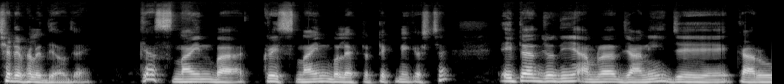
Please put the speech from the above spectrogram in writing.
ছেড়ে ফেলে দেওয়া যায়। ক্যাস নাইন বা ক্রিস নাইন বলে একটা টেকনিক আসছে। এইটা যদি আমরা জানি যে, কারও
